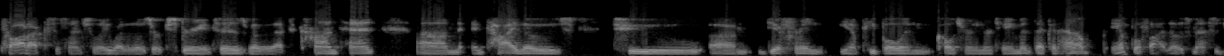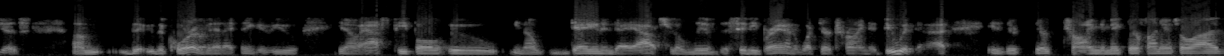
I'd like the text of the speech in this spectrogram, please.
products essentially, whether those are experiences, whether that's content, um, and tie those to um, different, you know, people in culture and entertainment that can help amplify those messages. Um, the, the core of it, I think, if you, you know, ask people who, you know, day in and day out sort of live the Citi brand, what they're trying to do with that is they're they're trying to make their financial lives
